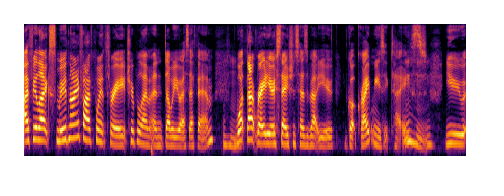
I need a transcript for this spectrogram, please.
I feel like Smooth 95.3, Triple M, and WSFM, Mhm. what that radio station says about you, you've got great music taste. Mhm. You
